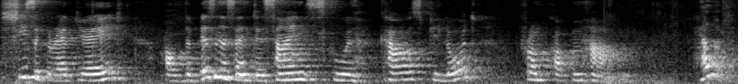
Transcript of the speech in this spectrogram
she's a graduate of the Business and Design School KaosPilot from Copenhagen. Hello.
